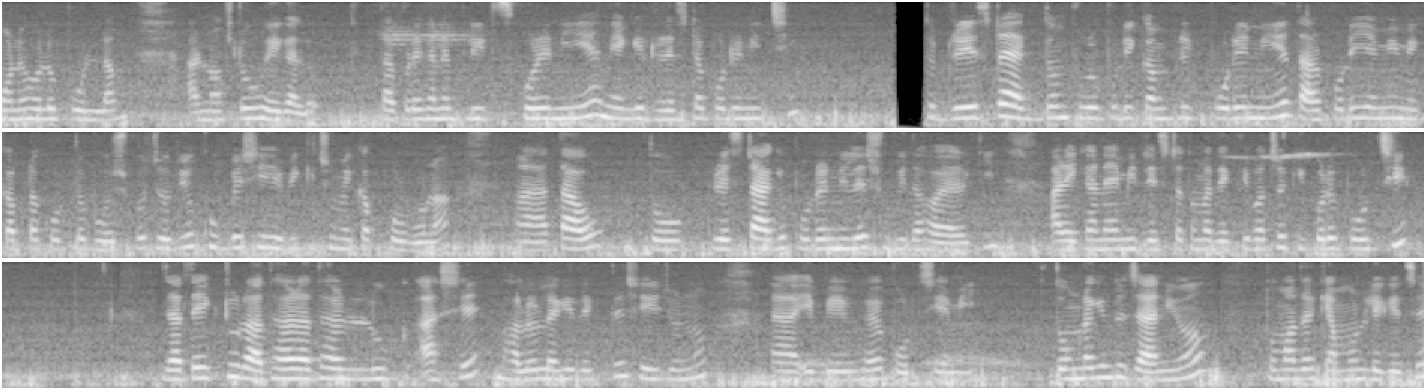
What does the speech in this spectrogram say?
মনে হলো পরলাম, আর নষ্টও হয়ে গেল। তারপরে এখানে প্লিটস করে নিয়ে আমি আগে ড্রেসটা পরে নিচ্ছি। তো ড্রেসটা একদম পুরোপুরি কমপ্লিট পরে নিয়ে তারপরেই আমি মেকআপটা করতে বসবো। যদিও খুব বেশি হেভি কিছু মেকআপ করব না তাও তো ড্রেসটা আগে পরে নিলে সুবিধা হয় আর কি। আর এখানে আমি ড্রেসটা তোমরা দেখতে পাচ্ছ কি করে পরছি। যাতে একটু রাধা রাধার লুক আসে ভালো লাগে দেখতে সেই জন্য আহ, এ- পরছি আমি। তোমরা কিন্তু জানিও তোমাদের কেমন লেগেছে।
